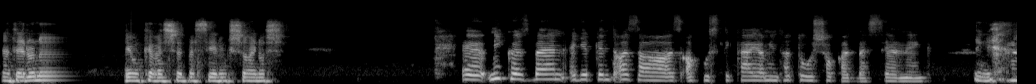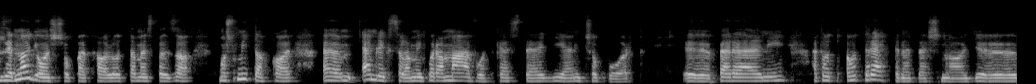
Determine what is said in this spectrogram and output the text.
Hát erről nagyon keveset beszélünk sajnos. Miközben egyébként az az akusztikája, mintha túl sokat beszélnénk. Igen. Azért nagyon sokat hallottam ezt az a, most mit akar? Emlékszel, amikor a Mávot kezdte egy ilyen csoport, perelni, hát ott, ott rettenetes nagy e,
